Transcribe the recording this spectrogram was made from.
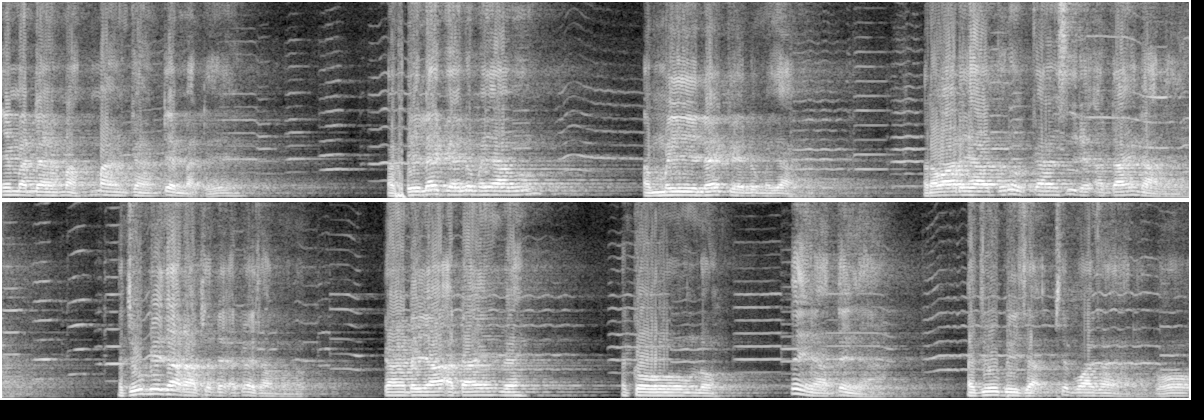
အင်မတန်မှမှန်ကန်တက်မှတ်တယ်အဖေလည်းကယ်လို့မရဘူးအမေလည်းကယ်လို့မရဘူးရဝါတွေဟာသူတို့ကံရှိတဲ့အတိုင်းသာလဲ အကျိုးပေးကြတာဖြစ်တဲ့အတွက်ကြောင့်မို့လို့ကံတရားအတိုင်းပဲအကုန်လုံးသိညာသိညာအကျိုးပေးကြဖြစ်ပွားကြရတယ်ပေါ့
